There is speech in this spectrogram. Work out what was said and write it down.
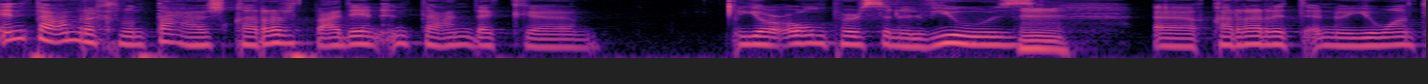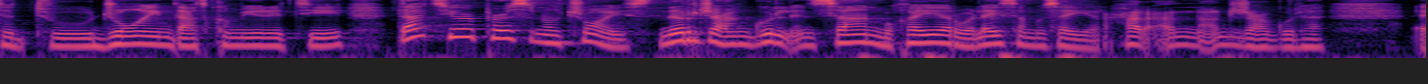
انت عمرك 18 قررت بعدين انت عندك uh, your own personal views uh, قررت انه you wanted to join that community. That's your personal choice. نرجع نقول الانسان مخير وليس مسير. أنا أرجع أقولها. uh,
